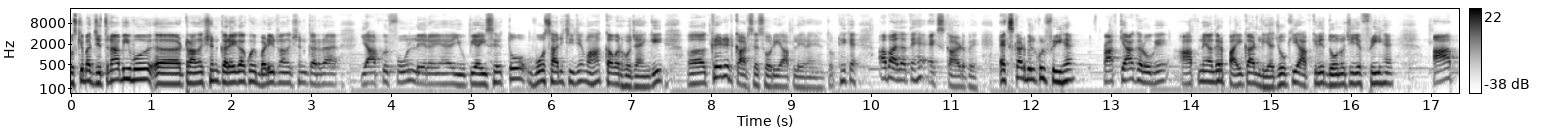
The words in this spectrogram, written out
उसके बाद जितना भी वो ट्रांजेक्शन करेगा, कोई बड़ी ट्रांजेक्शन कर रहा है या आप कोई फ़ोन ले रहे हैं यूपीआई से तो वो सारी चीज़ें वहाँ कवर हो जाएँगी। क्रेडिट कार्ड से सॉरी आप ले रहे हैं तो ठीक है? अब आ जाते हैं एक्स कार्ड पे। एक्स कार्ड बिल्कुल फ्री है। आप क्या करोगे? आपने अगर पाई कार्ड लिया, जो कि आपके लिए दोनों चीज़ें फ्री हैं आप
